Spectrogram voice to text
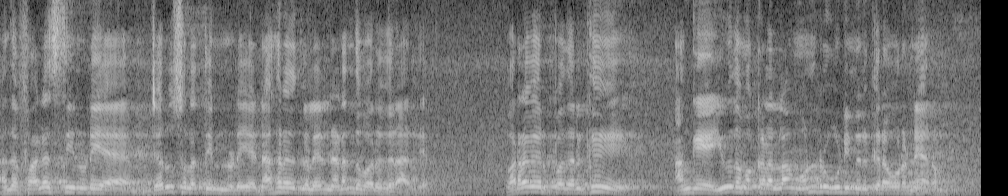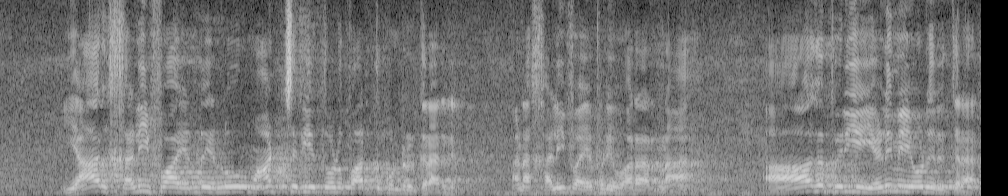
அந்த பலஸ்தீனுடைய ஜெருசலத்தினுடைய நகரங்களில் நடந்து வருகிறார்கள். வரவேற்பதற்கு அங்கே யூத மக்களெல்லாம் ஒன்று கூடி நிற்கிற ஒரு நேரம். யார் ஹலீஃபா என்று எல்லோரும் ஆச்சரியத்தோடு பார்த்து கொண்டிருக்கிறார்கள். ஆனால் ஹலீஃபா எப்படி வரார்னா ஆக பெரிய எளிமையோடு இருக்கிறார்.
